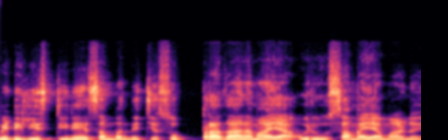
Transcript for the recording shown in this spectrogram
മിഡിൽ ഈസ്റ്റിനെ സംബന്ധിച്ച് സുപ്രധാനമായ ഒരു സമയമാണ്.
